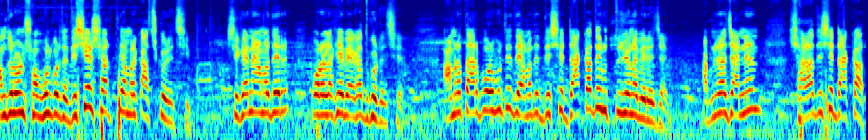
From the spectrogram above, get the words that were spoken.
আন্দোলন সফল করতে, দেশের স্বার্থে আমরা কাজ করেছি। সেখানে আমাদের পড়ালেখায় ব্যাঘাত ঘটেছে। আমরা তার পরবর্তীতে আমাদের দেশে ডাকাতের উত্তেজনা বেড়ে যায়। আপনারা জানেন, সারা দেশে ডাকাত,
